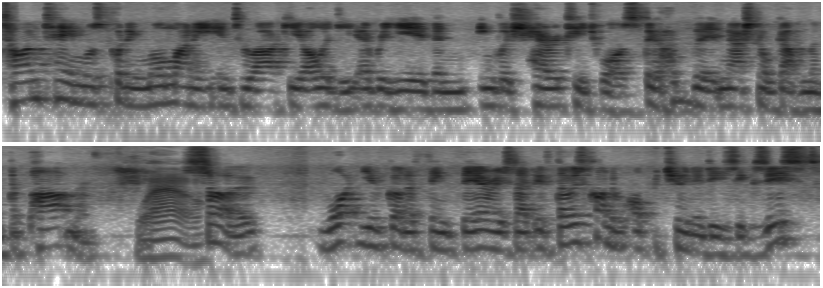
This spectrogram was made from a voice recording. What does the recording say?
Time Team was putting more money into archaeology every year than English Heritage was, the, the national government department. Wow. So, what you've got to think there is that if those kind of opportunities exist,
